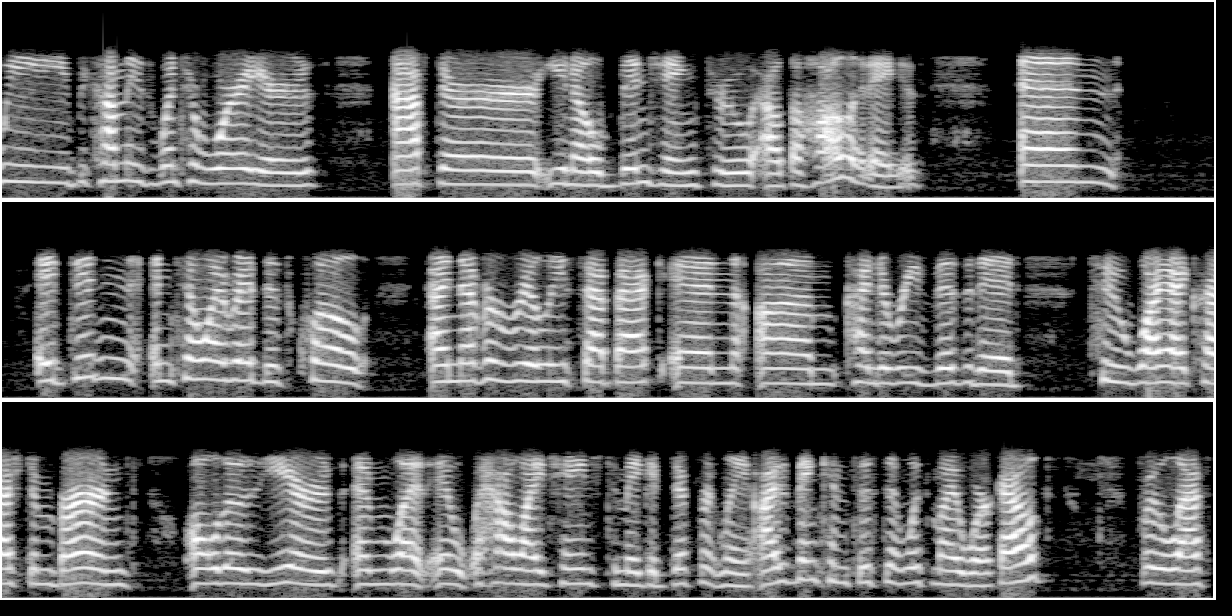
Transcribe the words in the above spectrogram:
we become these winter warriors after you know binging throughout the holidays and it didn't until I read this quote. I never really sat back and um kind of revisited to why I crashed and burned all those years and what it, how I changed to make it differently. I've been consistent with my workouts for the last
